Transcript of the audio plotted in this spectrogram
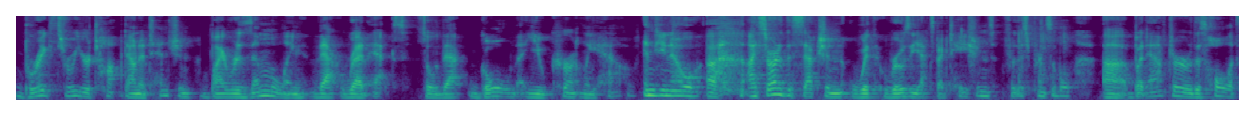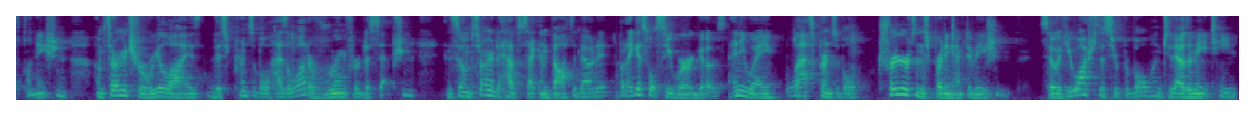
break through your top down attention by resembling that red X. So that goal that you currently have. And you know, uh, I started this section with rosy expectations for this principle, uh, but after this whole explanation, I'm starting to realize this principle has a lot of room for deception, and so I'm starting to have second thoughts about it, but I guess we'll see where it goes. Anyway, last principle, triggers and spreading activation. So if you watched the Super Bowl in 2018,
